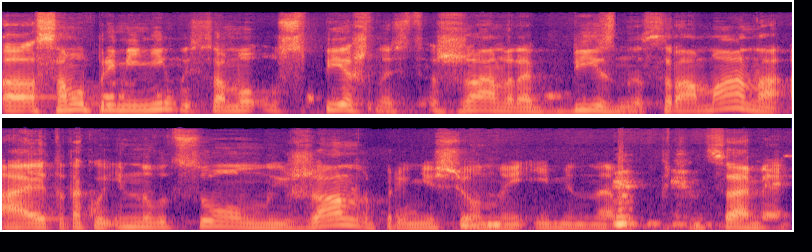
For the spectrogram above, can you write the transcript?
а, саму применимость, саму успешность жанра бизнес-романа, а это такой инновационный жанр, привнесенный именно птенцами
